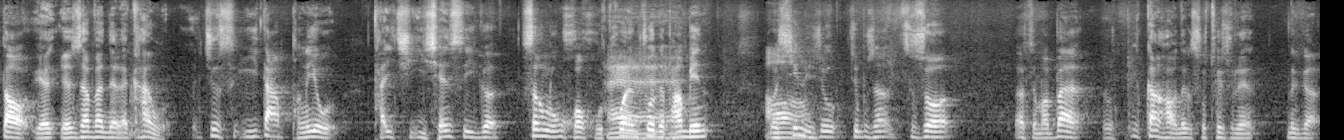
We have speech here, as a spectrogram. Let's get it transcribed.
到圆圆山饭店来看我，就是一大朋友，他一起以前是一个生龙活虎，突然坐在旁边，我心里就就不是是说，呃怎么办？刚好那个时候推出来那个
